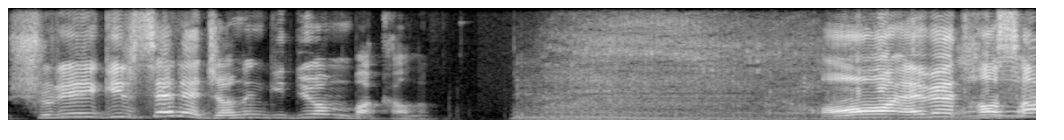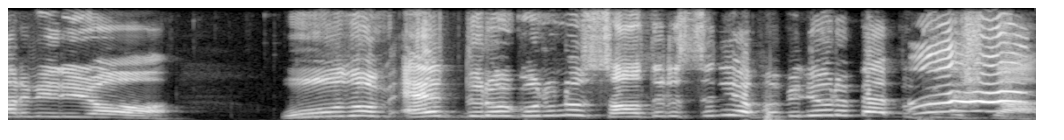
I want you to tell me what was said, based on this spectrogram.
şuraya girsene canın gidiyor mu bakalım. Aa evet hasar veriyor. Oğlum End Dragon'un saldırısını yapabiliyorum ben bu kılıçla. Baba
